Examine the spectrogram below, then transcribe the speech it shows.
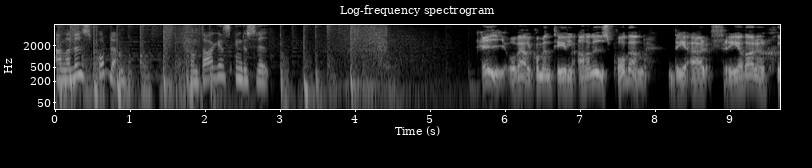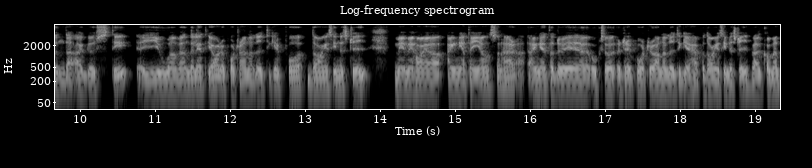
Analyspodden från Dagens Industri. Hej och välkommen till Analyspodden. Det är fredag den 7 augusti. Johan Wendel heter jag, reporter och analytiker på Dagens Industri. Med mig har jag Agneta Jönsson här. Agneta, du är också reporter och analytiker här på Dagens Industri. Välkommen.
